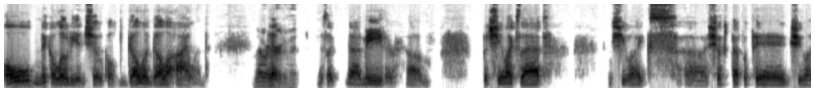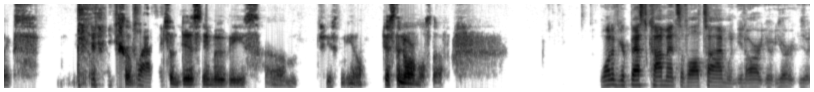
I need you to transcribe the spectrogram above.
old Nickelodeon show called Gullah Gullah Island. Never heard of it. It's like uh, me either. Um, but she likes that. She likes uh, she likes Peppa Pig. She likes you know, some some Disney movies. Um, she's you know just the normal stuff. One of your best comments of all time when you know our, your, your, your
